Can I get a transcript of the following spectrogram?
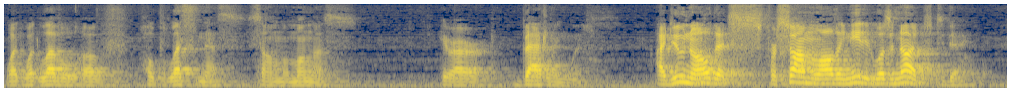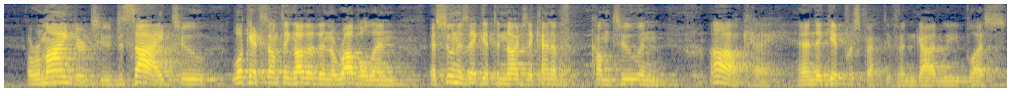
what, what level of hopelessness some among us here are battling with. I do know that for some, all they needed was a nudge today a reminder to decide to look at something other than the rubble. And as soon as they get to nudge, they kind of come to and, oh, okay. And they get perspective. And God, we bless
